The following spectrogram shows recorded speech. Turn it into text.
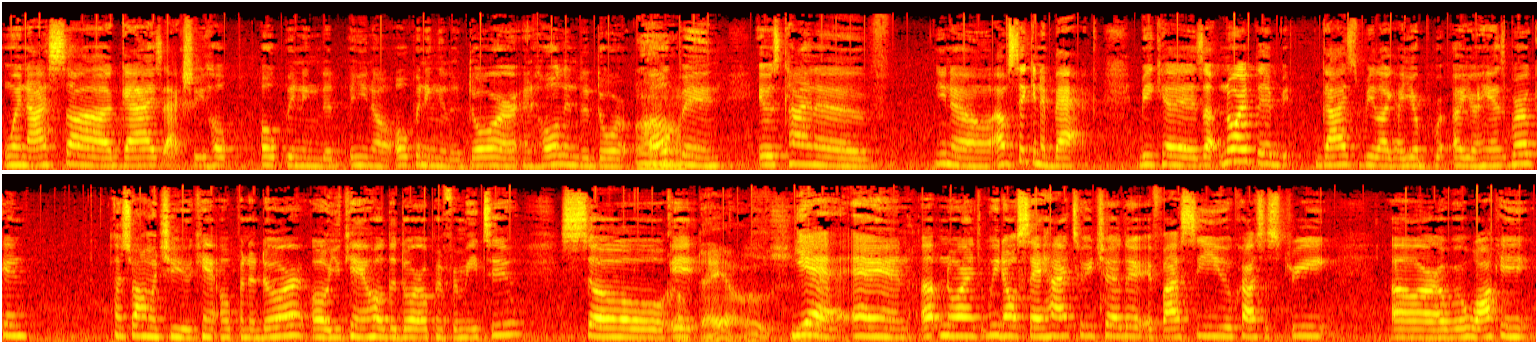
when I saw guys actually hope, opening the you know opening the door and holding the door Uh-huh. open, it was kind of you know I was taken aback because up north be, guys would be like, "Are your are your hands broken? What's wrong with you? You can't open the door? Oh, you can't hold the door open for me too?" So Oh, it damn. Oh, yeah, and up north we don't say hi to each other. If I see you across the street or we're walking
